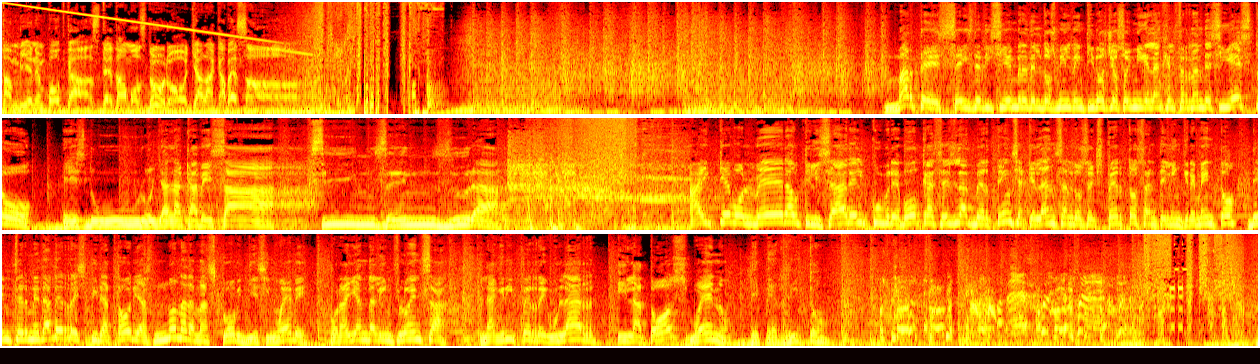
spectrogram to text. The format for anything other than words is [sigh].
También en podcast te damos duro y a la cabeza. Martes 6 de diciembre del 2022, yo soy Miguel Ángel Fernández y esto es duro y a la cabeza, sin censura. Hay que volver a utilizar el cubrebocas, es la advertencia que lanzan los expertos ante el incremento de enfermedades respiratorias, no nada más COVID-19. Por ahí anda la influenza, la gripe regular y la tos, bueno, de perrito.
